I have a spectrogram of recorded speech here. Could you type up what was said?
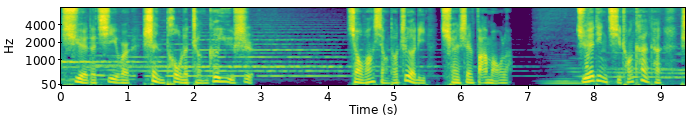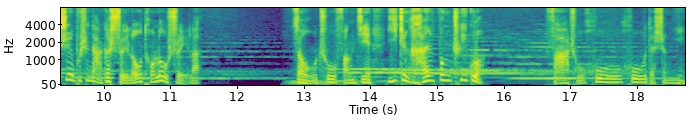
血的气味渗透了整个浴室。小王想到这里，全身发毛了，决定起床看看是不是哪个水龙头漏水了。走出房间，一阵寒风吹过，发出呼呼的声音。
